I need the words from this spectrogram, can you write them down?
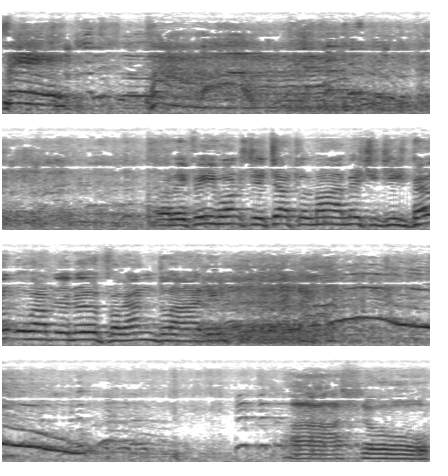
Big! Well, if he wants to tackle my message, he's belt to have the nerve for hand gliding. Ah, so.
